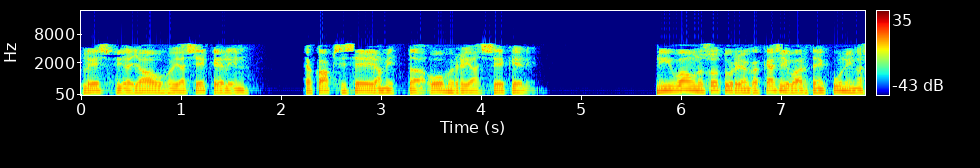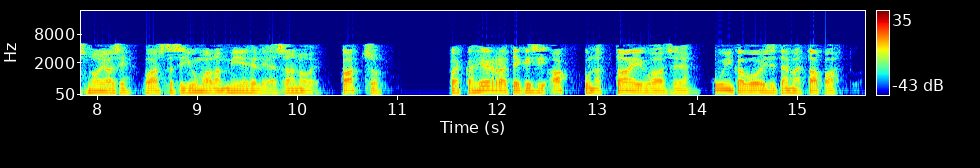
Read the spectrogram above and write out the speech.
lestyjä jauhoja sekelin ja kaksi seeja mittaa ohria sekelin. Niin vaunu soturi, jonka käsivarteen kuningas nojasi, vastasi Jumalan miehelle ja sanoi, katso, vaikka Herra tekisi akkunat taivaaseen, kuinka voisi tämä tapahtua?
